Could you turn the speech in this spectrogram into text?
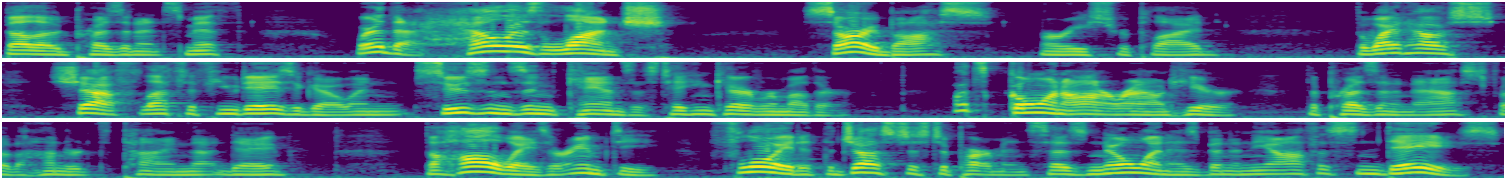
bellowed President Smith. Where the hell is lunch? Sorry, boss, Maurice replied. The White House chef left a few days ago, and Susan's in Kansas taking care of her mother. What's going on around here? the president asked for the hundredth time that day. The hallways are empty. Floyd at the Justice Department says no one has been in the office in days.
